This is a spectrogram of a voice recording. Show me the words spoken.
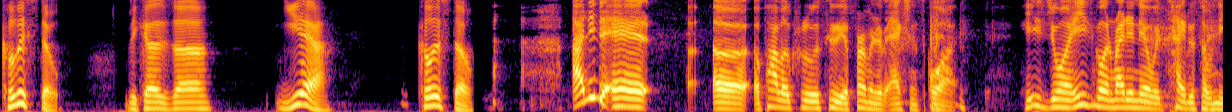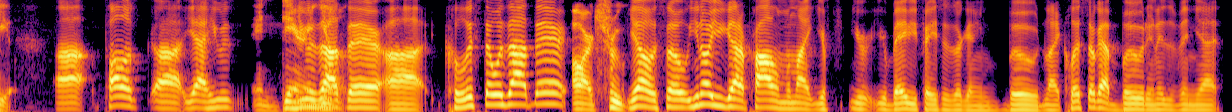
Kalisto because uh, yeah, Kalisto. I need to add uh, Apollo Crews to the affirmative action squad. he's joined. He's going right in there with Titus O'Neil Uh, Paulo, uh, yeah, he was and Darren. he was Young, out there. Uh, Kalisto was out there. R-Truth. Yo, so you know you got a problem when like your your your baby faces are getting booed. Like Kalisto got booed in his vignette.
